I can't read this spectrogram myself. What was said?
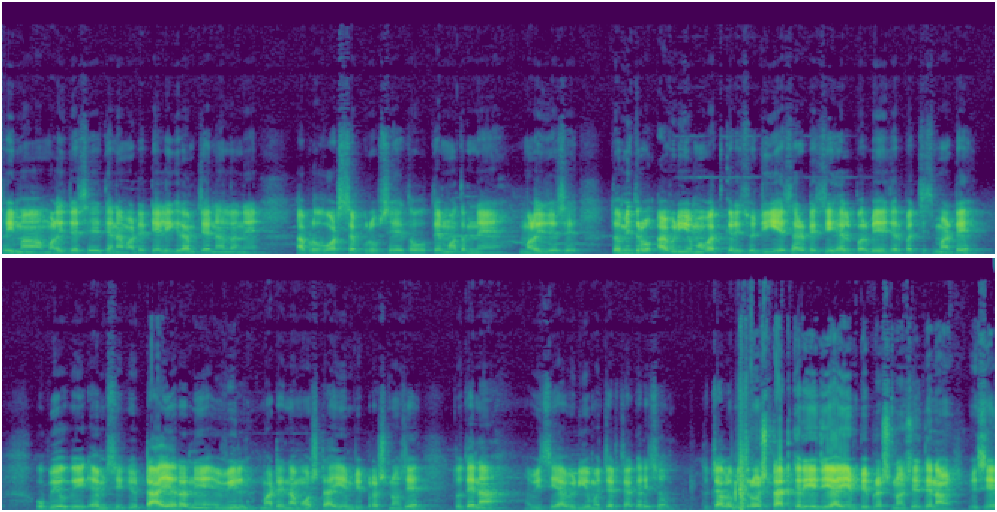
ફ્રીમાં મળી જશે. તેના માટે ટેલિગ્રામ ચેનલ અને આપણું વોટ્સએપ ગ્રુપ છે તો તેમાં તમને મળી જશે. તો મિત્રો, આ વિડીયોમાં વાત કરીશું જીએસઆરટીસી હેલ્પર બે હજાર પચીસ માટે ઉપયોગી એમસીક્યુ ટાયર અને વ્હીલ માટેના મોસ્ટ આઈએમપી પ્રશ્નો છે. તો તેના વિશે આ વિડીયોમાં ચર્ચા કરીશું. તો ચાલો મિત્રો સ્ટાર્ટ કરીએ જે આઈએમપી પ્રશ્નો છે તેના વિશે.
